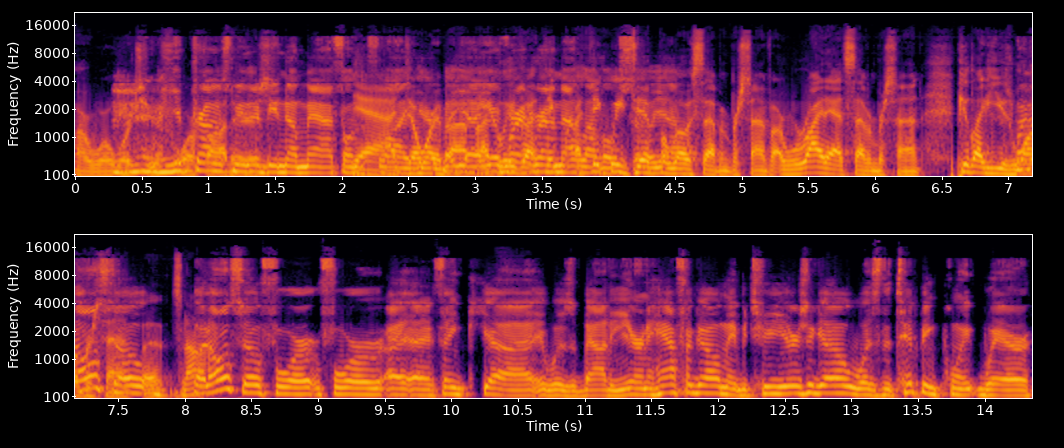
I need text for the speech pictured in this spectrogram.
our World War II. you promised me there'd be no math on yeah, the fly. don't worry about it. Yeah, I, believe, right I think, I think we so, dip yeah. below seven percent, right at seven percent. People like to use one percent, but it's not. But also for for I, I think uh, it was about a year and a half ago, maybe two years ago, was the tipping point where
